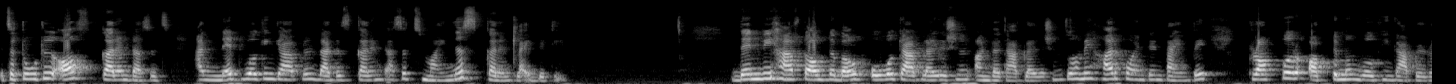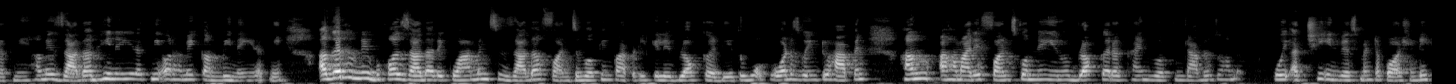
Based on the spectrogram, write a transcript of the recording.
It's a total of current assets and net working capital that is current assets minus current liability. Then we have talked about over capitalization and under capitalization so हमें हर पॉइंट इन टाइम पे प्रॉपर ऑप्टिमम वर्किंग कैपिटल रखनी है। हमें ज़्यादा भी नहीं रखनी और हमें कम भी नहीं रखनी। अगर हमने बहुत ज़्यादा रिक्वायरमेंट से ज़्यादा फंड्स वर्किंग कैपिटल के लिए ब्लॉक कर दिए तो what is going to happen हम, हमारे फंड्स को हमने यू नो ब्लॉक कर रखा है इन वर्किंग कैपिटल तो हम कोई अच्छी इन्वेस्टमेंट अपॉर्चुनिटी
